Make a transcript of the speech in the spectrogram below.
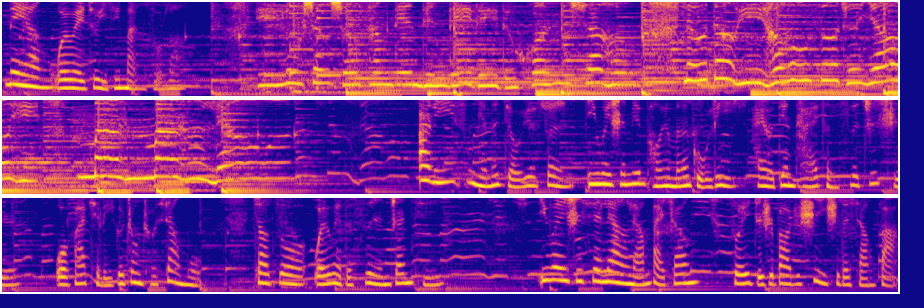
那样，伟伟就已经满足了。一路上收藏点点滴滴的欢笑，留到以后坐着摇椅慢二零一四年的九月份，因为身边朋友们的鼓励，还有电台粉丝的支持，我发起了一个众筹项目，叫做“伟伟的私人专辑”。因为是限量两百张，所以只是抱着试一试的想法，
